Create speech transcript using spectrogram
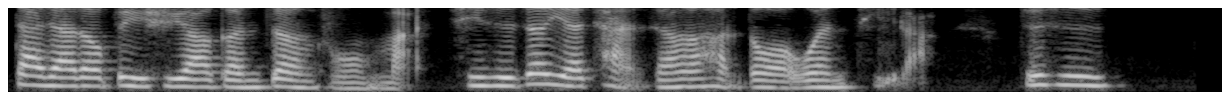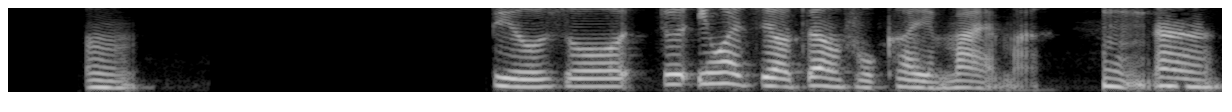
大家都必须要跟政府买，其实这也产生了很多的问题啦，就是，嗯，比如说，就因为只有政府可以卖嘛，嗯，那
